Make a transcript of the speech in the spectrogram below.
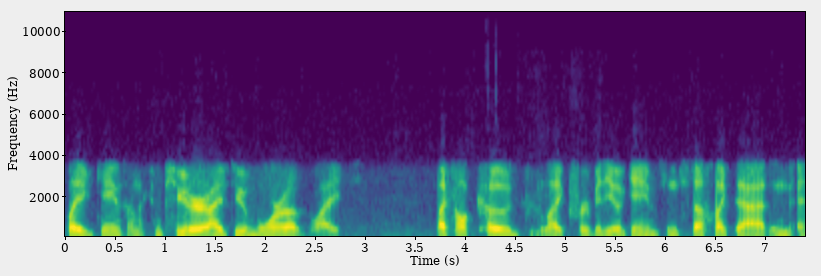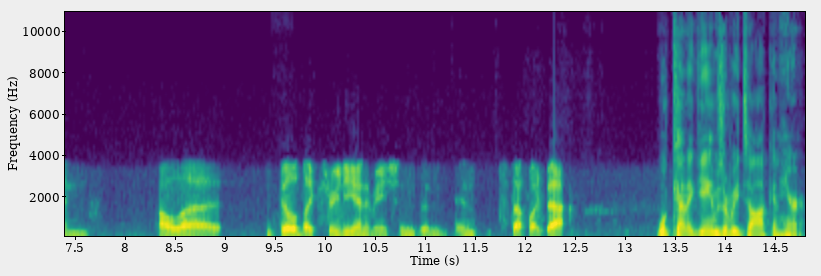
play games on the computer. I do more of like like I'll code like for video games and stuff like that, and and I'll uh, build like 3D animations and, and stuff like that. What kind of games are we talking here?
